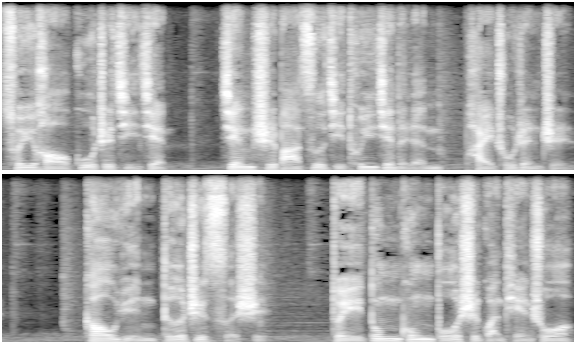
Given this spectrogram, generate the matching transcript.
崔浩固执己见，坚持把自己推荐的人派出任职。高允得知此事，对东宫博士管田说：“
